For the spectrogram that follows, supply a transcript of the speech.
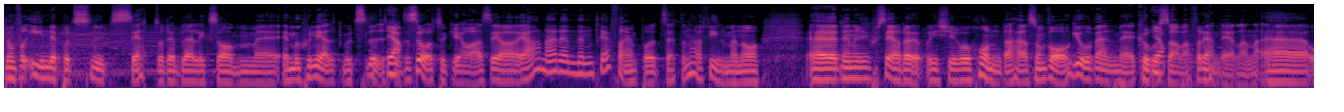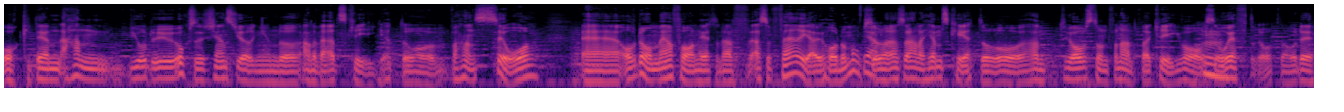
de får in det på ett snyggt sätt och det blir liksom eh, emotionellt mot slutet. Ja. Så tycker jag. Alltså jag, ja, nej, den, den träffar en på ett sätt den här filmen. Och, eh, den är regisserad av Ishiro Honda här som var god vän med Kurosawa för den delen. Eh, och den, han gjorde ju också tjänstgöring under andra världskriget och vad han såg Eh, av de erfarenheterna, alltså färgar ju honom också, Ja. alltså alla hemskheter och han tog avstånd från allt vad krig var och så Mm. efteråt. Va? Och det,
